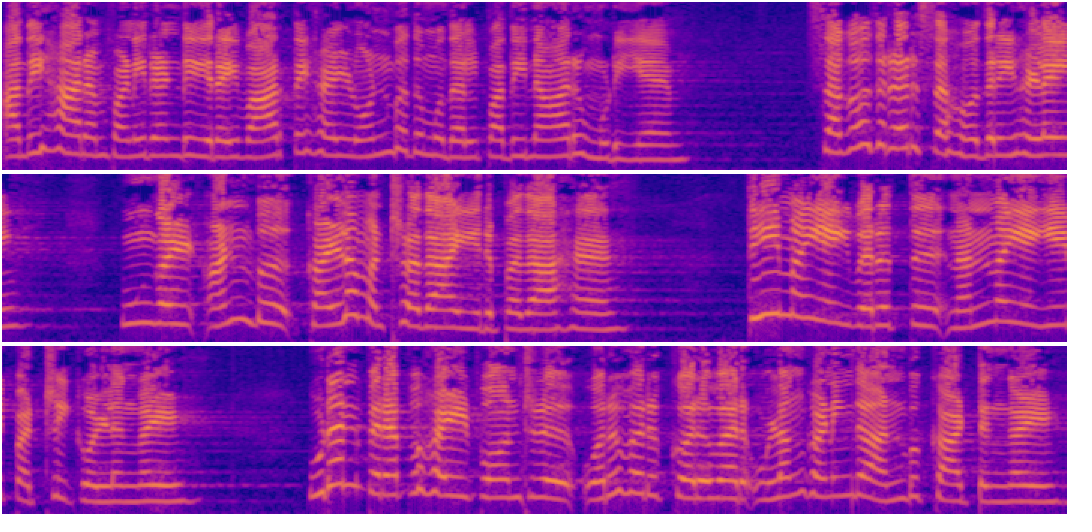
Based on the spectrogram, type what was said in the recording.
அதிகாரம் பனிரெண்டு இறை வார்த்தைகள் ஒன்பது முதல் பதினாறு முடிய. சகோதரர் சகோதரிகளே உங்கள் அன்பு கள்ளமற்றதாயிருப்பதாக தீமையை வெறுத்து நன்மையையே பற்றிக் கொள்ளுங்கள். உடன்பிறப்புகள் போன்று ஒருவருக்கொருவர் உளங்கணிந்த அன்பு காட்டுங்கள்.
